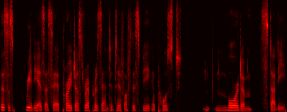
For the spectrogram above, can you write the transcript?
This is really, as I said, probably just representative of this being a post mortem study.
